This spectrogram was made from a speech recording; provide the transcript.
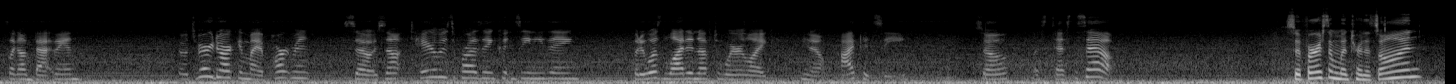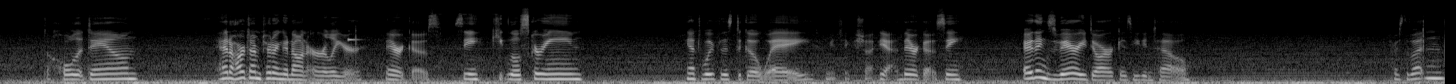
It's like I'm Batman. It's very dark in my apartment, so it's not terribly surprising I couldn't see anything, but it was light enough to where like, you know, I could see. So let's test this out. So first I'm gonna turn this on to hold it down. I had a hard time turning it on earlier. There it goes. See, cute little screen. You have to wait for this to go away. Let me take a shot. Yeah, there it goes. See, everything's very dark as you can tell. Press the button.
